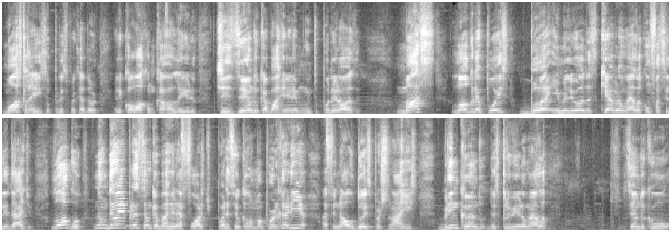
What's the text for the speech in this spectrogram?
mostra isso para o espectador? Ele coloca um cavaleiro dizendo que a barreira é muito poderosa, mas logo depois Ban e Meliodas quebram ela com facilidade. Logo, não deu a impressão que a barreira é forte, pareceu que ela é uma porcaria. Afinal, dois personagens brincando destruíram ela sendo que o,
